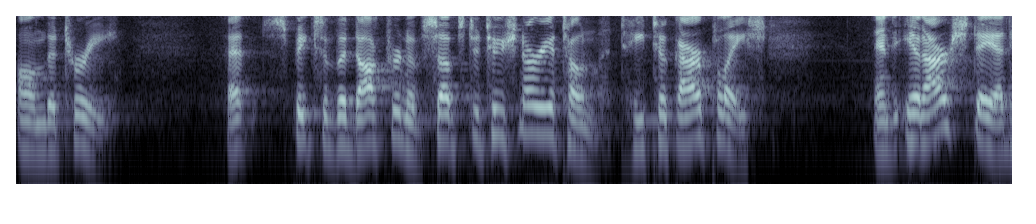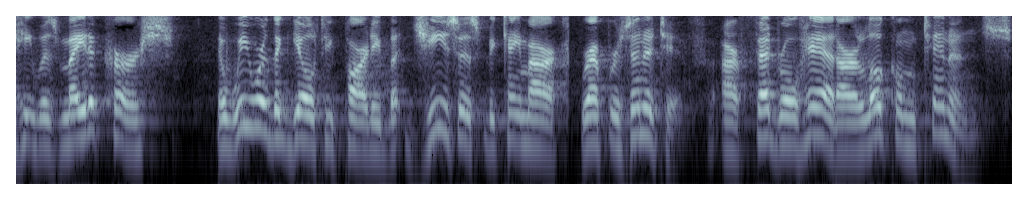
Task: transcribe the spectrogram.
on the tree. That speaks of the doctrine of substitutionary atonement. He took our place and in our stead, he was made a curse. Now, we were the guilty party, but Jesus became our representative, our federal head, our locum tenens.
